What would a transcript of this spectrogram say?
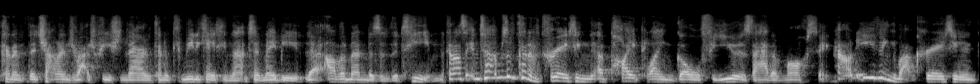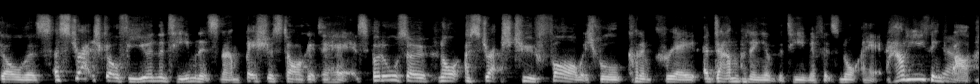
kind of the challenge of attribution there and kind of communicating that to maybe the other members of the team. Can I ask, in terms of kind of creating a pipeline goal for you as the head of marketing, how do you think about creating a goal that's a stretch goal for you and the team and it's an ambitious target to hit, but also not a stretch too far, which will kind of create a dampening of the team if it's not hit? How do you think yeah. about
